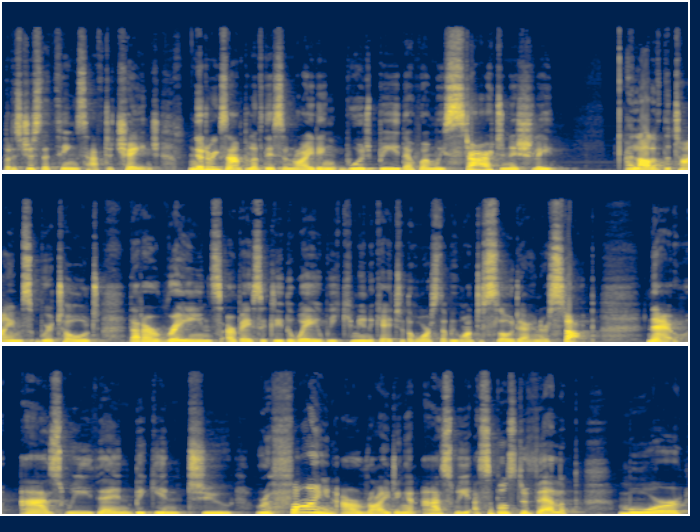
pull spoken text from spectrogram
but it's just that things have to change. Another example of this in riding would be that when we start initially, a lot of the times we're told that our reins are basically the way we communicate to the horse that we want to slow down or stop. Now, as we then begin to refine our riding and as we, I suppose, develop more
